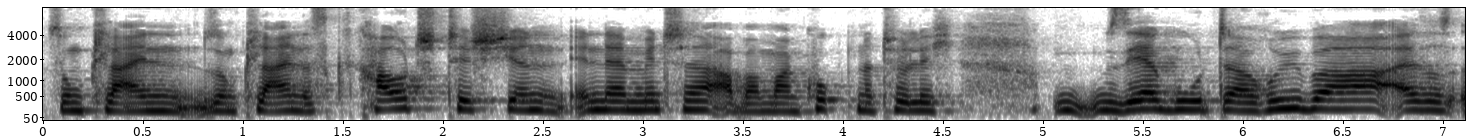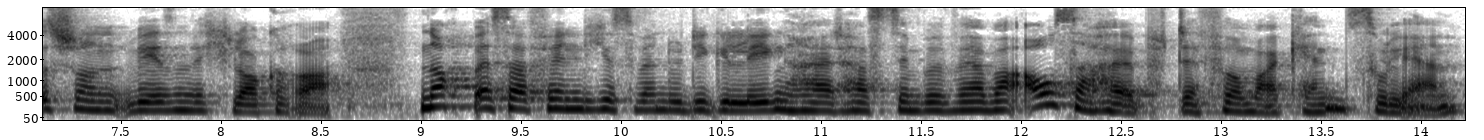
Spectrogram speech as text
so ein, klein, so ein kleines Couchtischchen in der Mitte, aber man guckt natürlich sehr gut darüber. Also es ist schon wesentlich lockerer. Noch besser finde ich es, wenn du die Gelegenheit hast, den Bewerber außerhalb der Firma kennenzulernen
